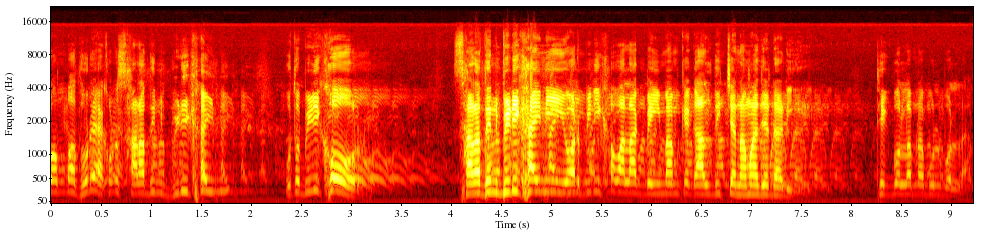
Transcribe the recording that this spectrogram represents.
লম্বা ধরে এখনও সারাদিন বিড়ি খাইনি। ও তো বিড়ি খোর। সারাদিন বিড়ি খাইনি, ওর বিড়ি খাওয়া লাগবে, ইমামকে গাল দিচ্ছে নামাজে দাঁড়িয়ে। ঠিক বললাম না, ভুল বললাম।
